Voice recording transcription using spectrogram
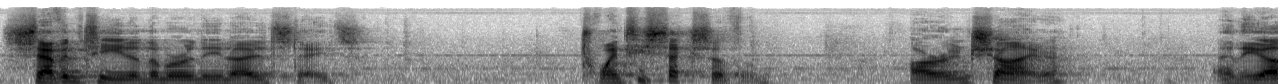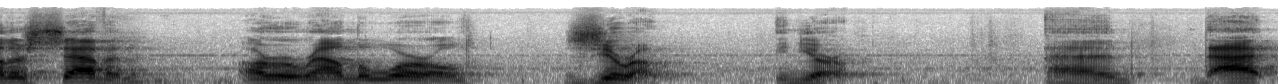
17 of them are in the United States, 26 of them are in China, and the other seven are around the world, zero in Europe. And that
